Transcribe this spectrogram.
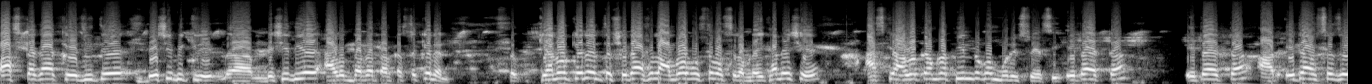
পাঁচ টাকা কেজিতে বেশি বিক্রি বেশি দিয়ে আড়তদাররা তার কাছ থেকে কেনেন। কেন কেনেন তো সেটা আসলে আমরাও বুঝতে পারছিলাম না। এখানে এসে আজকে আলোতে আমরা তিন রকম মরিচ পেয়েছি। এটা একটা এটা একটা আর এটা হচ্ছে যে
